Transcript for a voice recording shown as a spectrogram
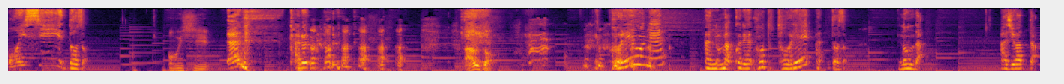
美味しい、どうぞ。美味しい。あ軽っ。アウト。これをね、あの、まあ、これ、ほんとトレあ、どうぞ。飲んだ。味わった。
